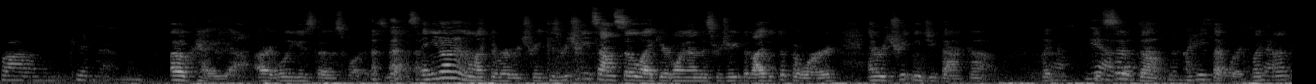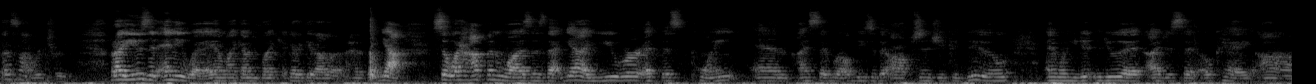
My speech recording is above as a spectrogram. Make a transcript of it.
bottom and you kidnapped me. Okay, yeah. All right, we'll use those words. Yes. and you don't even like the word retreat because retreat sounds so like you're going on this retreat, but I looked up the word, and retreat means you back up. Like, Oh, yeah, it's so that- dumb. that I hate that word. Like, Yeah. that, that's not retreat. But I use it anyway. I'm like, I'm like, I gotta get out of that head. But yeah. So what happened was, is that yeah, you were at this point, and I said, well, these are the options you could do. And when you didn't do it, I just said, okay. Uh,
